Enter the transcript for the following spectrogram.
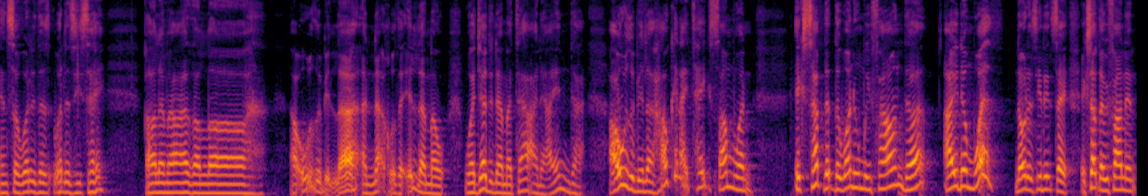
And so what does, what does he say? قال معاذ الله أعوذ بالله أن نأخذ إلا ما وجدنا متاعنا عنده أعوذ بالله How can I take someone except that the one whom we found the item with? Notice he didn't say, except that we found in,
